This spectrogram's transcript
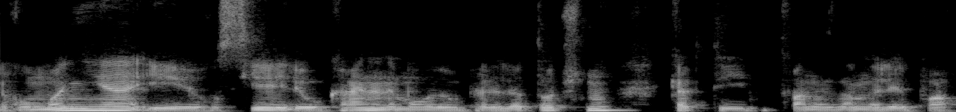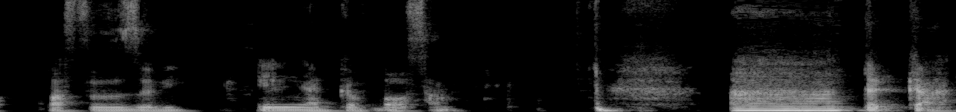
Румъния и Русия или Украина, не мога да определя точно, както и това не знам дали е паста за зъби или някакъв балсам. А, така.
